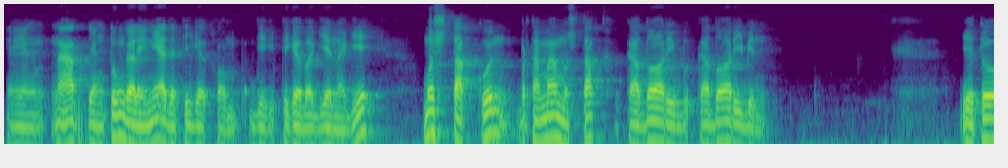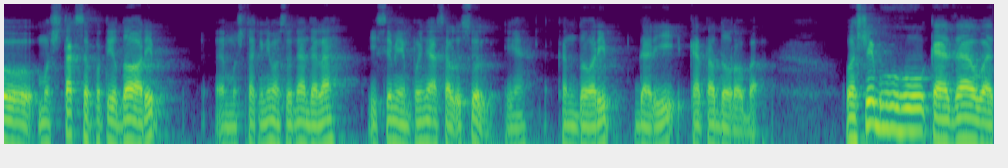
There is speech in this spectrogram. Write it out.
yang naat yang tunggal ini ada tiga kelompok, tiga bagian lagi. Mustaqun pertama mustaq kadharib kadharibin. Yaitu mustaq seperti dharib. Eh, mustaq ini maksudnya adalah isim yang punya asal usul ya. Kan dharib dari kata doroba. Wa shibhuhu kadza wa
